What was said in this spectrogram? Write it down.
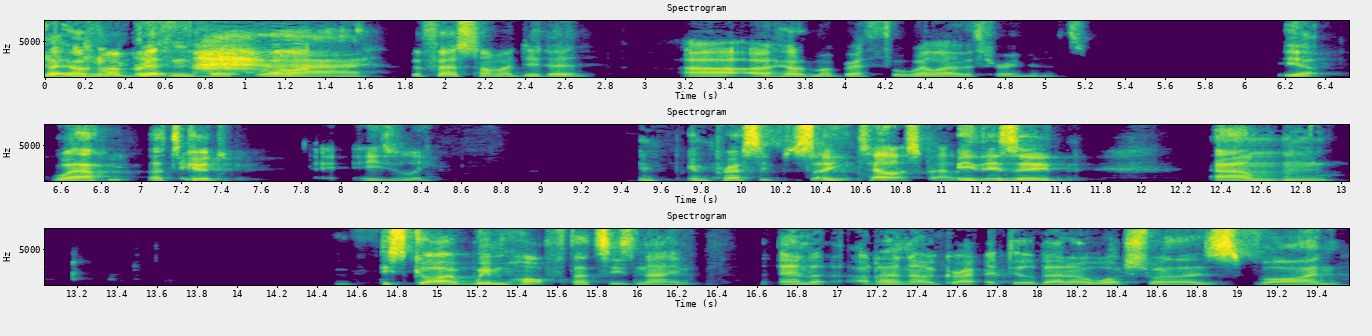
I held my breath for well, the first time I did it, uh, I held my breath for well over three minutes Yeah. Wow, that's good. easily. Im- impressive. So Tell us about it. there's a um this guy Wim Hof. That's his name, and I don't know a great deal about it. I watched one of those Vine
